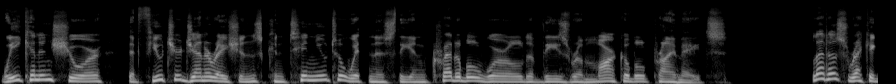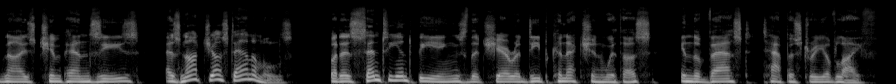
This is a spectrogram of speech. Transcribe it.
we can ensure that future generations continue to witness the incredible world of these remarkable primates. Let us recognize chimpanzees as not just animals, but as sentient beings that share a deep connection with us in the vast tapestry of life.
